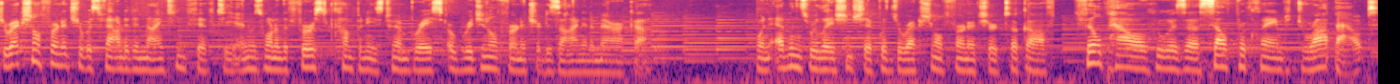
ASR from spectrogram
Directional Furniture was founded in 1950 and was one of the first companies to embrace original furniture design in America. When Evan's relationship with Directional Furniture took off, Phil Powell, who was a self-proclaimed dropout,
